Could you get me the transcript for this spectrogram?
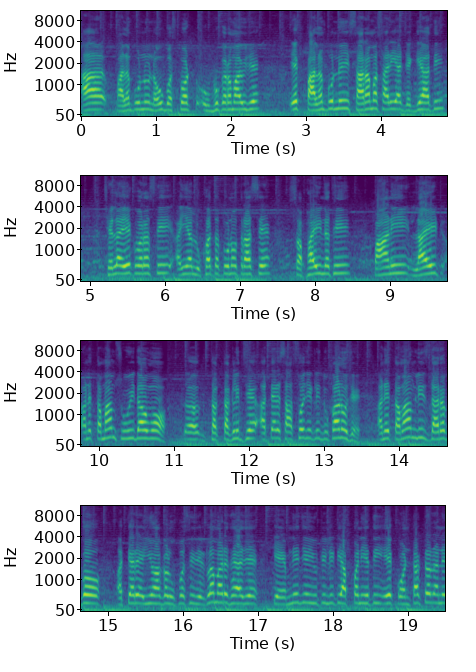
આ પાલનપુરનું નવું બસપોટ ઊભું કરવામાં આવ્યું છે. એક પાલનપુરની સારામાં સારી આ જગ્યા હતી. છેલ્લા એક વર્ષથી અહીંયા લુખા તત્વોનો ત્રાસ છે. સફાઈ નથી. પાણી, લાઇટ અને તમામ સુવિધાઓમાં તક- તકલીફ છે. અત્યારે સાતસો જેટલી દુકાનો છે અને તમામ લીઝ ધારકો અત્યારે અહીંયા આગળ ઉપસ્થિત એટલા માટે થયા છે કે એમને જે યુટિલિટી આપવાની હતી એ કોન્ટ્રાક્ટર અને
